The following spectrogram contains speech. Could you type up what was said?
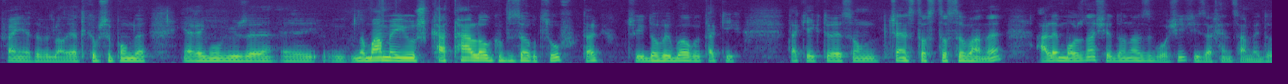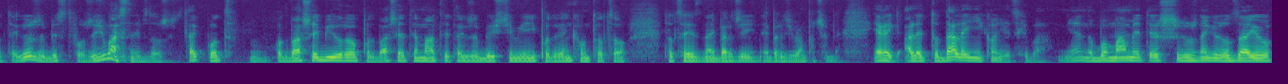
Fajnie to wygląda. Ja tylko przypomnę, Jarek mówił, że y, no mamy już katalog wzorców, tak? czyli do wyboru takich, takie, które są często stosowane, ale można się do nas zgłosić i zachęcamy do tego, żeby stworzyć własny wzorzec, tak? pod, pod Wasze biuro, pod Wasze tematy, tak żebyście mieli pod ręką to, co, to, co jest najbardziej, najbardziej Wam potrzebne. Jarek, ale to dalej nie koniec chyba, nie? no bo mamy też różnego rodzaju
